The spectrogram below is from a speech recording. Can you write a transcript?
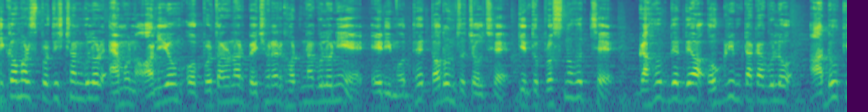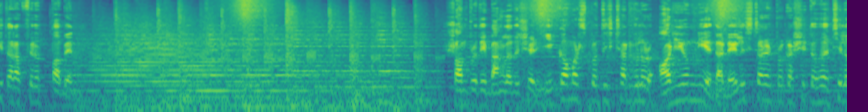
ই কমার্স প্রতিষ্ঠানগুলোর এমন অনিয়ম ও প্রতারণার পেছনের ঘটনাগুলো নিয়ে এরই মধ্যে তদন্ত চলছে। কিন্তু প্রশ্ন হচ্ছে, গ্রাহকদের দেওয়া অগ্রিম টাকাগুলো আদৌ কি তারা ফেরত পাবেন? সম্প্রতি বাংলাদেশের ই কমার্স প্রতিষ্ঠানগুলোর অনিয়ম নিয়ে দ্য ডেইলি স্টারে প্রকাশিত হয়েছিল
